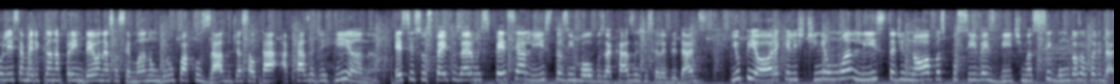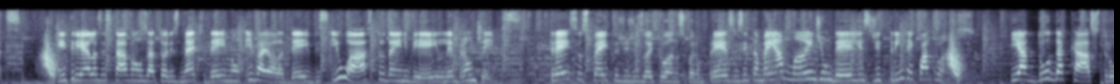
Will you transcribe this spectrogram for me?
polícia americana prendeu nessa semana um grupo acusado de assaltar a casa de Rihanna. Esses suspeitos eram especialistas em roubos a casas de celebridades e o pior é que eles tinham uma lista de novas possíveis vítimas, segundo as autoridades. Entre elas estavam os atores Matt Damon e Viola Davis e o astro da NBA, LeBron James. Três suspeitos de 18 anos foram presos e também a mãe de um deles, de 34 anos e a Duda Castro,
